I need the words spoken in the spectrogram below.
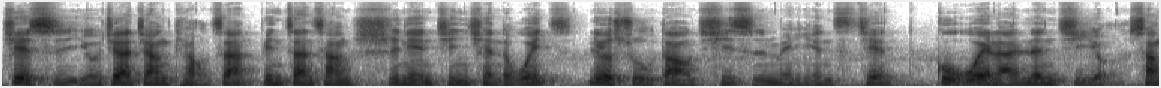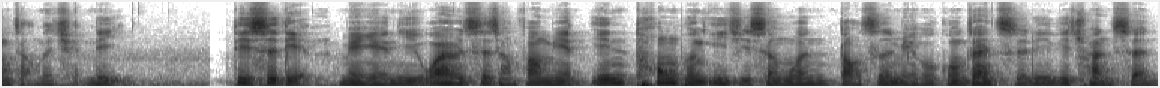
届时油价将挑战并站上十年均线的位置，六十五到七十美元之间，故未来仍具有上涨的潜力。第四点，美元与外汇市场方面，因通膨预期升温，导致美国公债殖利率窜升。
